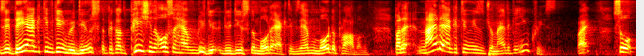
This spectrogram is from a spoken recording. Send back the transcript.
you see day activity reduced because patients also have redu reduced the motor activity, they have motor problems. But night activity is dramatically increased right? So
